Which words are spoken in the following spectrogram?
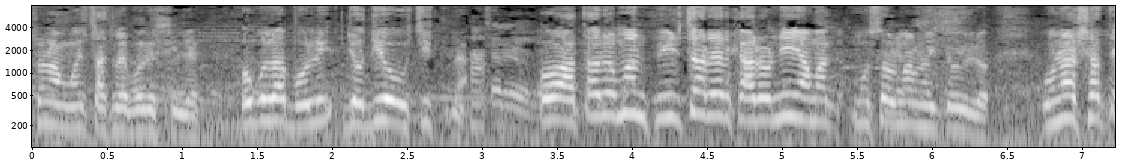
সোনাময় থাকলে বলি সিলেট ওগুলা বলি যদিও উচিত না। ও আতার রহমান পীর কারণেই আমার মুসলমান হইতে হইল। ওনার সাথে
